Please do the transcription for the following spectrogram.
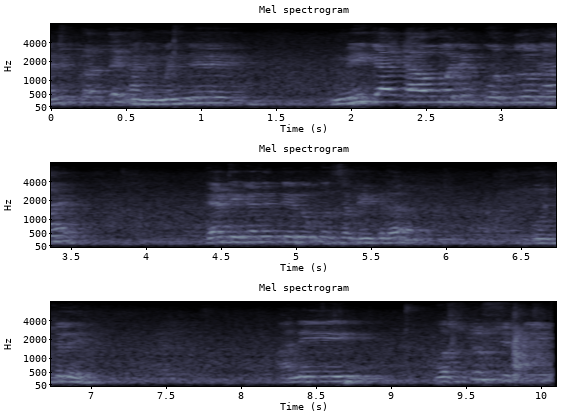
आणि प्रत्येकाने म्हणजे मी काय गावामध्ये पोचलो नाही त्या ठिकाणी ते लोक सगळीकडं पोचले. आणि वस्तुस्थिती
